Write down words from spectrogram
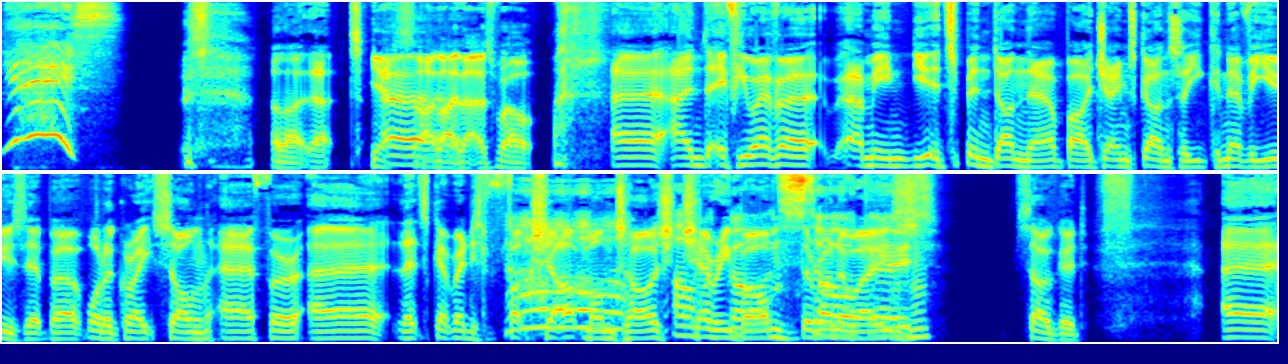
Yes. I like that. Yes, Uh, I like that as well. Uh, and if you ever, I mean, it's been done now by James Gunn, so you can never use it. But what a great song uh, for uh, "Let's Get Ready to Fuck Shut Up" montage. Oh my Cherry God, Bomb, The so Runaways, good. so good. Uh,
